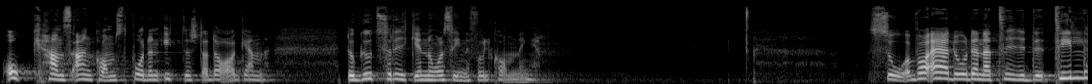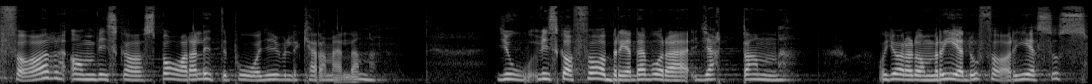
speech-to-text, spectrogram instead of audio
Och hans ankomst på den yttersta dagen då Guds rike når sin fullkomning. Så vad är då denna tid till för om vi ska spara lite på julkaramellen? Jo, vi ska förbereda våra hjärtan och göra dem redo för Jesus.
